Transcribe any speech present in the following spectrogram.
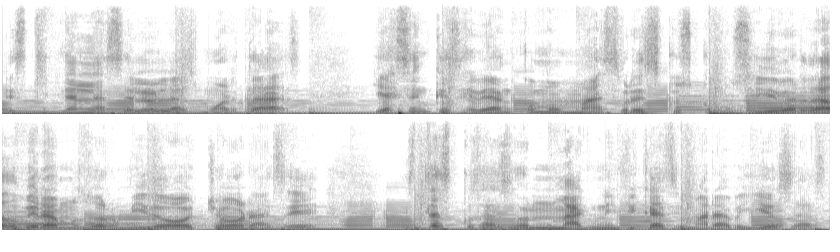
les quitan las células muertas y hacen que se vean como más frescos, como si de verdad hubiéramos dormido 8 horas. ¿eh? Estas cosas son magníficas y maravillosas.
